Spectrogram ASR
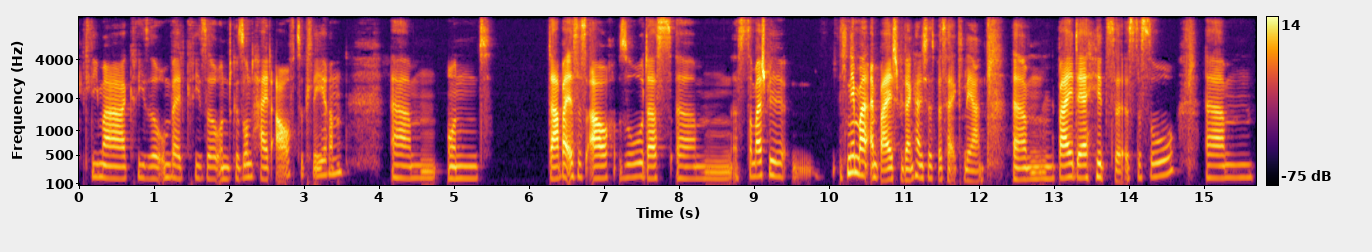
Klimakrise, Umweltkrise und Gesundheit aufzuklären. Ähm, und dabei ist es auch so, dass ähm, es zum Beispiel, ich nehme mal ein Beispiel, dann kann ich das besser erklären. Ähm, bei der Hitze ist es so, ähm,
